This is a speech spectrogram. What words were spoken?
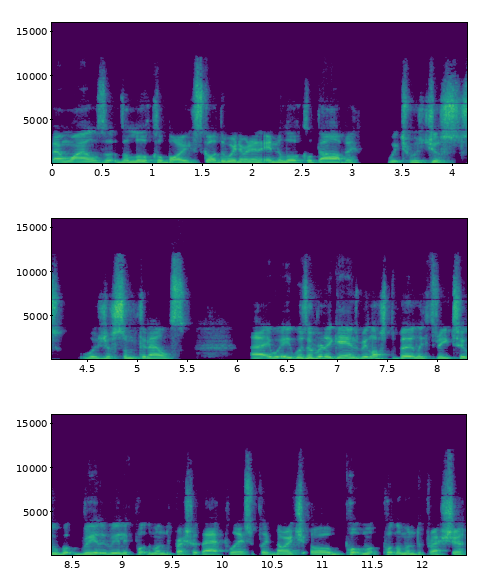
Ben Wiles, the local boy, scored the winner in, in the local derby, which was just was just something else. Uh, it, it, was a run of games. We lost to Burnley 3 2, but really, really put them under pressure at their place. We played Norwich home, put them, put them under pressure.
